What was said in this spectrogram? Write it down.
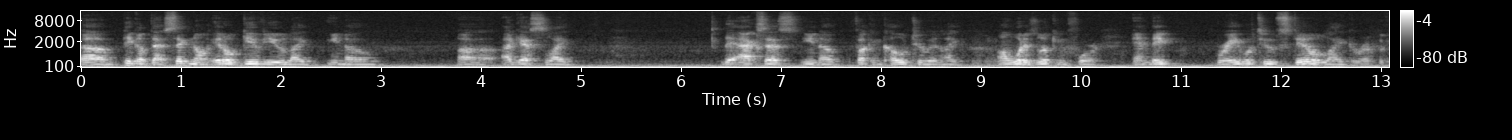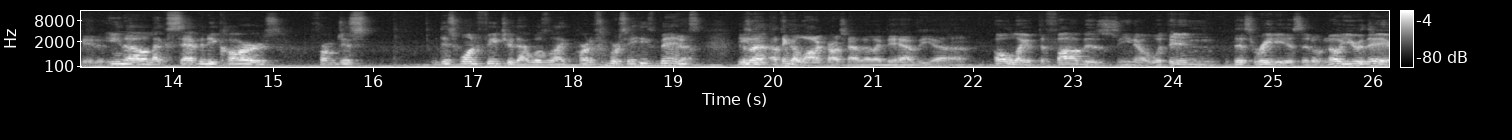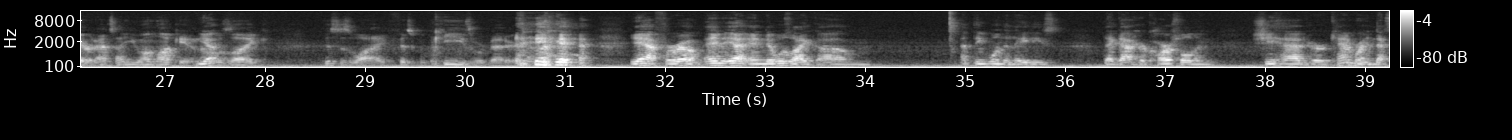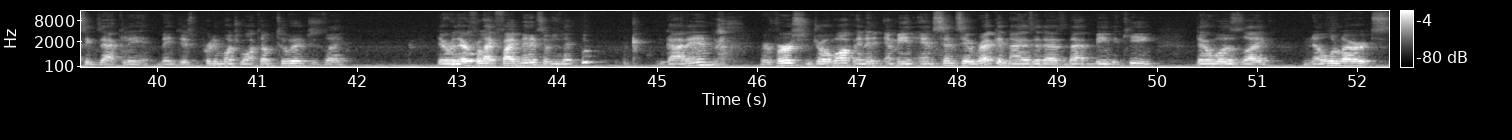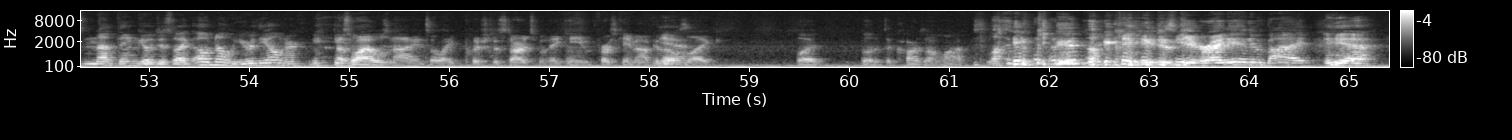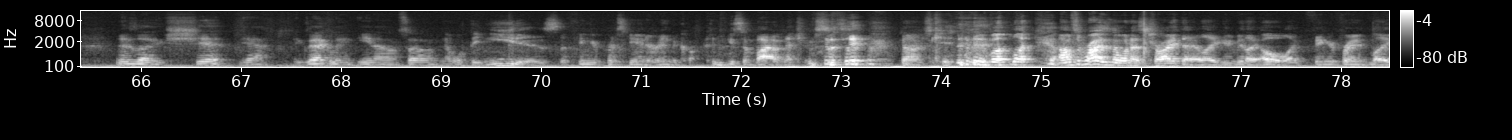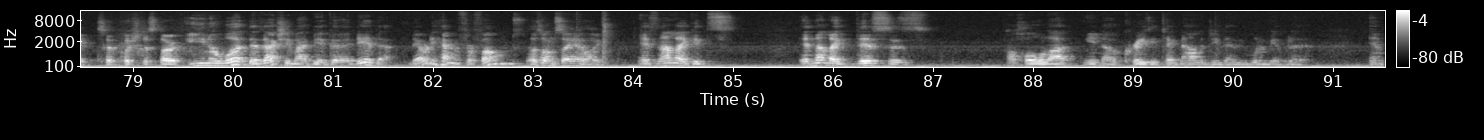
um, pick up that signal it'll give you like you know uh, I guess like the access you know fucking code to it like on what it's looking for, and they were able to still like replicate it. you know like seventy cars from just this one feature that was like part of Mercedes Benz. Because I, I think a lot of cars have that. Like they have the uh, oh, like if the fob is you know within this radius, it'll know you're there. That's how you unlock it. And Yep. I was like, this is why physical keys were better. yeah, yeah, for real. And yeah, and it was like um, I think one of the ladies that got her car stolen, she had her camera, and that's exactly. They just pretty much walked up to it, just like they were there for like five minutes, and just like whoop, got in, reversed, and drove off. And it, I mean, and since it recognized it as that being the key, there was like no alerts, nothing. It was just like, oh no, you're the owner. That's why I was not into like push to starts when they came first came out because I was like, but but if the car's unlocked, like, like you just get right in and buy. yeah, it's like shit. Yeah, exactly. You know, so. Now what they need is the fingerprint scanner in the car. You get some biometrics. no, I'm just kidding. but like, I'm surprised no one has tried that. Like, it'd be like, oh, like fingerprint, like to push to start. You know what? That actually might be a good idea. That they already have it for phones. That's what I'm saying. Like, It's not like it's. It's not like this is a whole lot, you know, crazy technology that we wouldn't be able to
